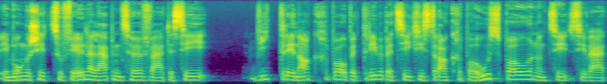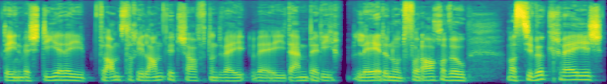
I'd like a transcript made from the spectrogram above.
Im Unterschied zu vielen Lebenshöfen werden sie weiter in Ackerbau betreiben bzw. den Ackerbau ausbauen und sie, sie werden investieren in pflanzliche Landwirtschaft und wollen, wollen in diesem Bereich lehren und vorankommen, weil was sie wirklich wollen, ist,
